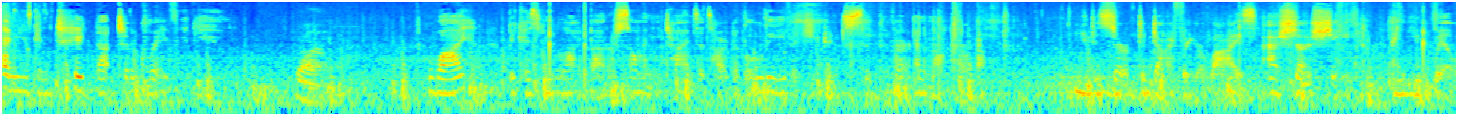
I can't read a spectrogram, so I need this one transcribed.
And you can take that to the grave with you. Why? Why? Because you lied about her so many times, it's hard to believe that you didn't sleep with her and lock her up. You deserve to die for your lies, as does she, and you will.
